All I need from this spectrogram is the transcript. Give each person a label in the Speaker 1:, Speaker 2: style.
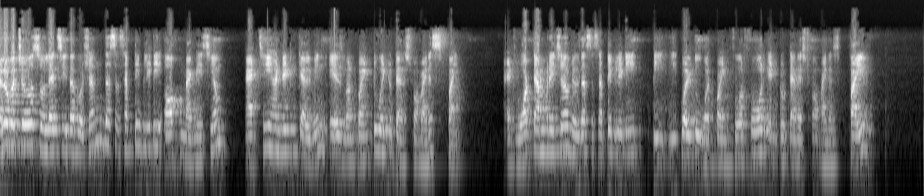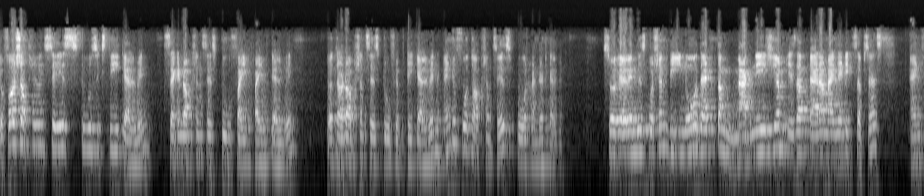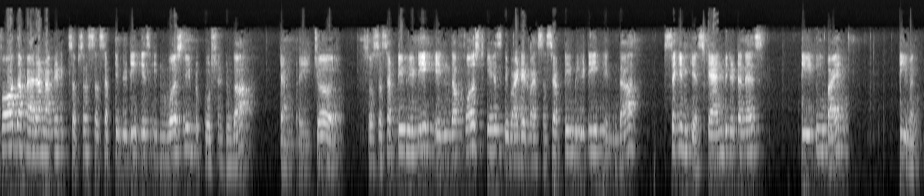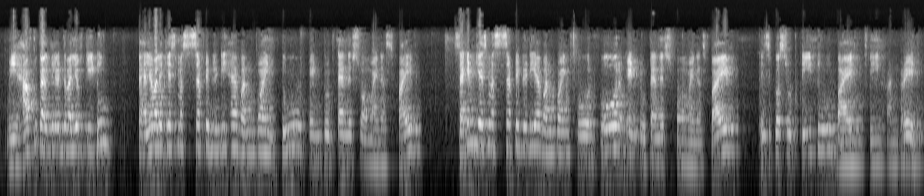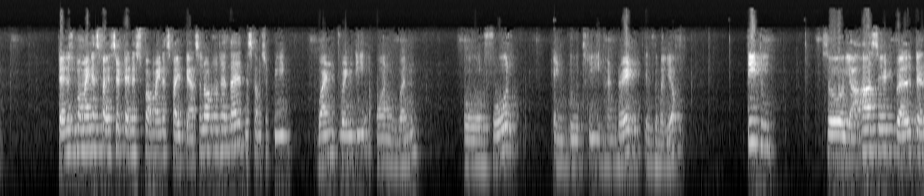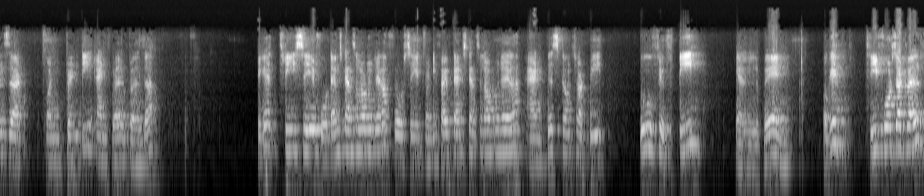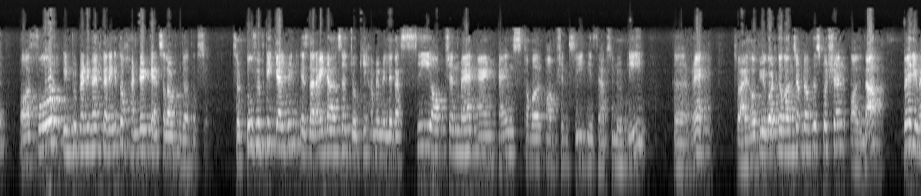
Speaker 1: Hello bachos, so let's see the question. The susceptibility of magnesium at 300 Kelvin is 1.2 into 10 to the minus 5. At what temperature will the susceptibility be equal to 1.44 into 10 to the minus 5? The first option says 260 Kelvin, second option says 255 Kelvin, the third option says 250 Kelvin, and the fourth option says 400 Kelvin. So here in this question, we know that the magnesium is a paramagnetic substance and for the paramagnetic substance susceptibility is inversely proportional to the temperature so susceptibility in the first case divided by susceptibility in the second case can be written as T2 by T1 we have to calculate the value of T2 पहले वाले case में susceptibility है 1.2 into 10 is to minus 5 second case में susceptibility है 1.44 into 10 is to minus 5 is equals to T2 by 300 ten S minus five से ten S minus five cancel out हो जाता है। This comes B one twenty upon one four four into three hundred is the value of T two so यहाँ से twelve ten one twenty and twelve twelve ठीक है? Three से four times cancel out हो जाएगा। Four से twenty five times cancel out हो जाएगा। And this comes out be 250 Kelvin. Okay three four are 12, और फोर इंटू ट्वेंटी करेंगे तो हंड्रेड कैंसल आउट हो जाता है so 250 kelvin is the right answer जो कि हमें मिलेगा सी ऑप्शन में and hence our option C is absolutely correct so I hope you got the concept of this question all the very best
